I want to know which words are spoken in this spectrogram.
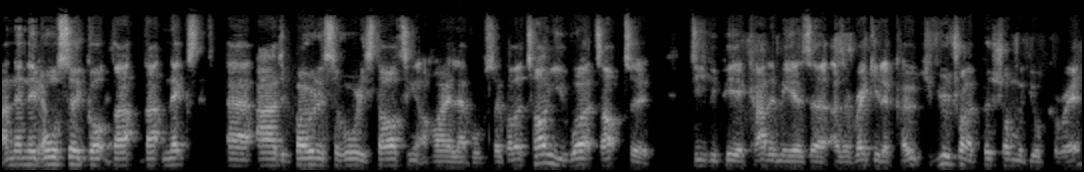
and then they've yeah. also got that that next uh, added bonus of already starting at a higher level so by the time you've worked up to DPP Academy as a, as a regular coach, if you're trying to push on with your career,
